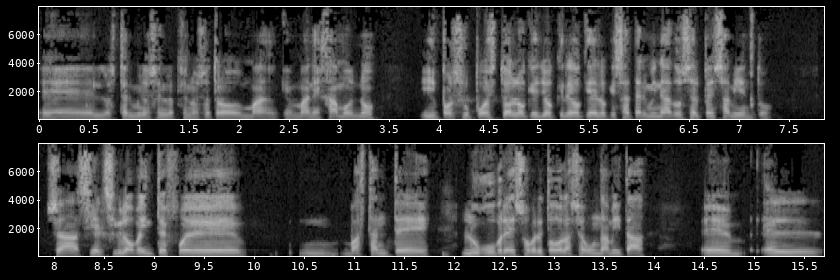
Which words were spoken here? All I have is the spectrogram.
eh, en los términos en los que nosotros manejamos, ¿no? Y por supuesto, lo que yo creo que lo que se ha terminado es el pensamiento. O sea, si el siglo XX fue mm, bastante lúgubre, sobre todo la segunda mitad, eh, el,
